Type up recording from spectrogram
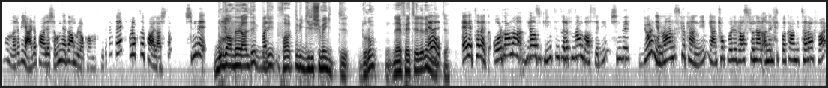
Bunları bir yerde paylaşalım. Neden blog olmasın dedim ve blogda paylaştım. Şimdi Buradan da herhalde bir farklı bir girişime gitti durum. NFT'lere mi Evet. gitti? Evet evet orada ama birazcık LinkedIn tarafından bahsedeyim. Şimdi diyorum ya mühendis kökenliyim. Yani çok böyle rasyonel, analitik bakan bir taraf var.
